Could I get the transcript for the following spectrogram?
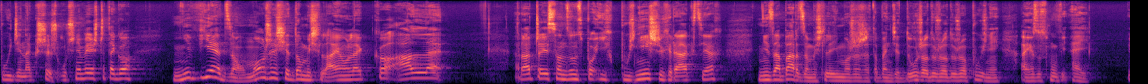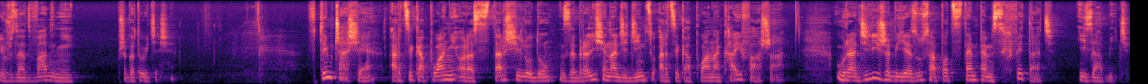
pójdzie na krzyż. Uczniowie jeszcze tego nie wiedzą. Może się domyślają lekko, ale raczej sądząc po ich późniejszych reakcjach, nie za bardzo myśleli może, że to będzie dużo, dużo, dużo później. A Jezus mówi: Ej, już za dwa dni przygotujcie się. W tym czasie arcykapłani oraz starsi ludu zebrali się na dziedzińcu arcykapłana Kajfasza. Uradzili, żeby Jezusa podstępem schwytać i zabić.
